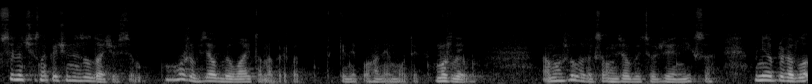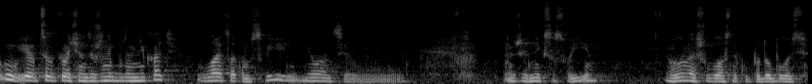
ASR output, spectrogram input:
Сильно, чесно кажучи, не задачився. Може, взяв би лайта, наприклад, такий непоганий мотик. Можливо. А можливо, так само взяв би цього GNX. Мені, наприклад, ну, я це коротше вже не буду вникати. В Лайца там свої нюанси, у GNX свої. Головне, що власнику подобалось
